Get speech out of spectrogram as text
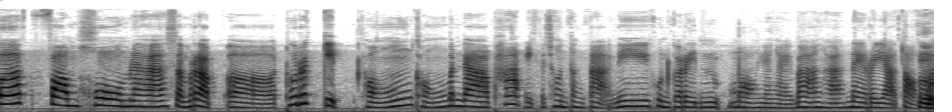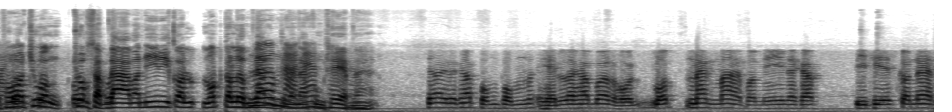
work from home นะคะสำหรับเอ่อธุรกิจของของบรรดาภาคเอกชนต่าง ๆ นี่คุณกรินมองยังไงบ้างคะ ในระยะต่อเอไปอเพราะว่าช่วงช่วงสัปดาห์วันนี้นี่ก็รถก็เริ่มแน่นเริ่มขึ้นแล้วหนานะแน่นกรุงเทพนะฮะ ใช่แล้วครับ ผมผมเห็นแล้วครับว่าโหรถแน่นมากตอนนี้นะครับ BTS ก็แน่น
